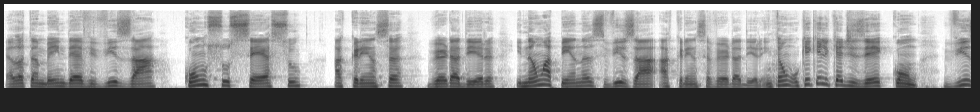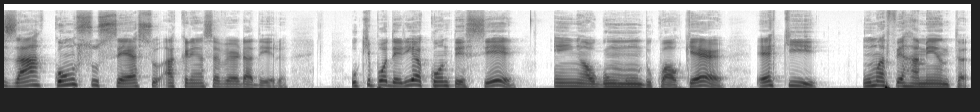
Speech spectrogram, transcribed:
ela também deve visar com sucesso a crença verdadeira e não apenas visar a crença verdadeira. Então, o que, que ele quer dizer com visar com sucesso a crença verdadeira? O que poderia acontecer em algum mundo qualquer é que uma ferramenta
